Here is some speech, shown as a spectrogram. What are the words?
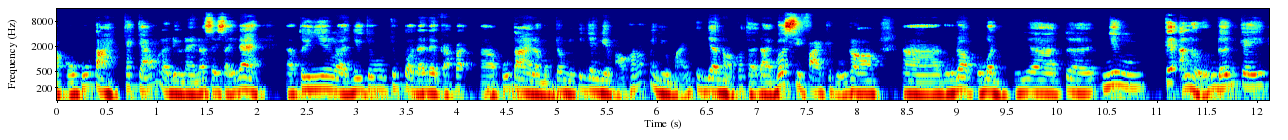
uh, của phú tài. Chắc chắn là điều này nó sẽ xảy ra. Uh, tuy nhiên là như chúng, chúng tôi đã đề cập uh, phú tài là một trong những cái doanh nghiệp họ có rất là nhiều mảng kinh doanh họ có thể diversify cái rủi ro uh, rủi ro của mình. Uh, nhưng cái ảnh hưởng đến cái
